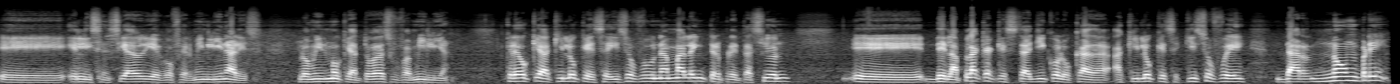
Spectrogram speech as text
eh, el licenciado Diego Fermín Linares, lo mismo que a toda su familia. Creo que aquí lo que se hizo fue una mala interpretación eh, de la placa que está allí colocada. Aquí lo que se quiso fue dar nombre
